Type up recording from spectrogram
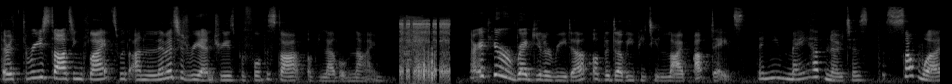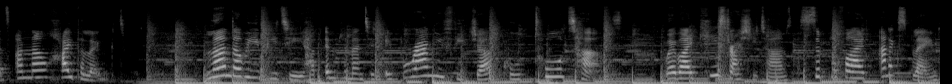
There are three starting flights with unlimited re-entries before the start of level 9. Now, if you're a regular reader of the WPT live updates, then you may have noticed that some words are now hyperlinked. Learn WPT have implemented a brand new feature called Tour Terms, whereby key strategy terms are simplified and explained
